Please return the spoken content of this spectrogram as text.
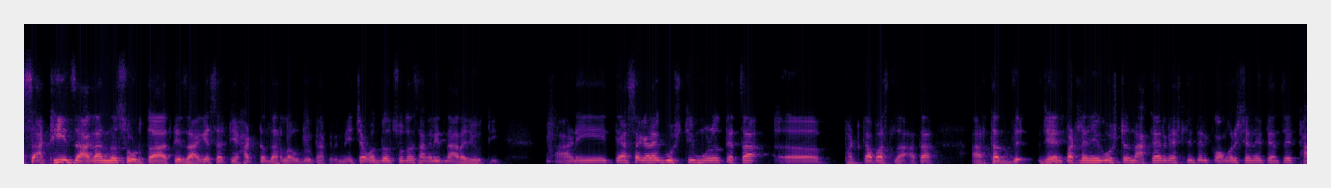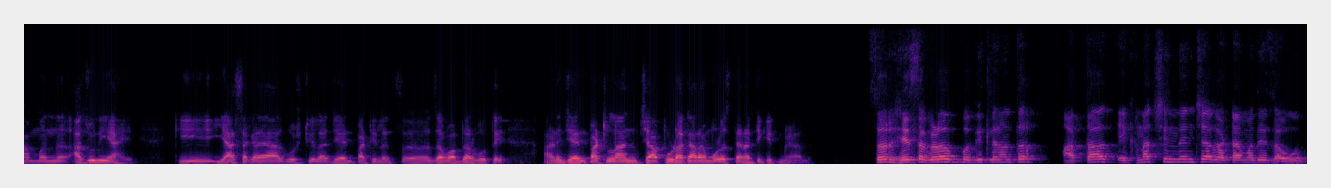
साठी जागा न सोडता ते जागेसाठी हट्ट धरला उद्धव ठाकरेंनी याच्याबद्दल सुद्धा चांगली नाराजी होती. आणि त्या सगळ्या गोष्टीमुळं त्याचा फटका बसला. आता अर्थात जयंत पाटलांनी ही गोष्ट नाकारली असली तरी काँग्रेसच्या नेत्यांचं एक ठाम म्हणणं अजूनही आहे की या सगळ्या गोष्टीला जयंत पाटीलच जबाबदार होते आणि जयंत पाटलांच्या पुढाकारामुळेच त्यांना तिकीट मिळालं. सर हे सगळं बघितल्यानंतर आता एकनाथ शिंदेच्या गटामध्ये जाऊन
